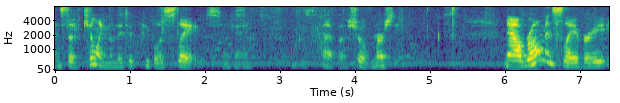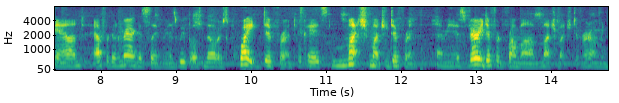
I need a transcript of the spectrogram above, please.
instead of killing them, they took people as slaves. Okay, kind of a show of mercy. Now, Roman slavery and African American slavery, as we both know, is quite different. Okay, it's much, much different. I mean, it's very different from uh, much, much different. I mean,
